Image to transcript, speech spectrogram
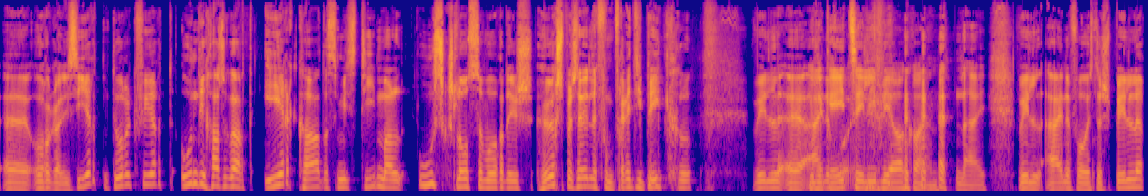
äh, organisiert und durchgeführt. Und ich habe sogar die Ehre gehabt, dass mein Team mal ausgeschlossen wurde, ist, höchstpersönlich vom Freddy Bickel, weil, äh, Weil einer der GC-Liebli angehauen. Nein, weil einer von unseren Spielern,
